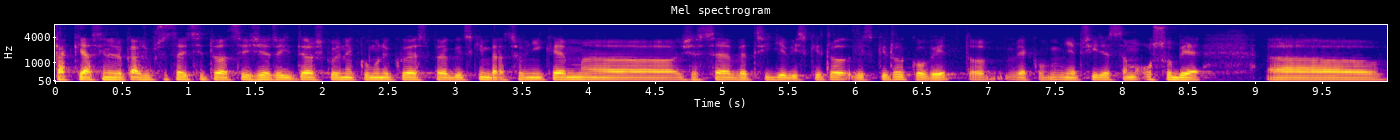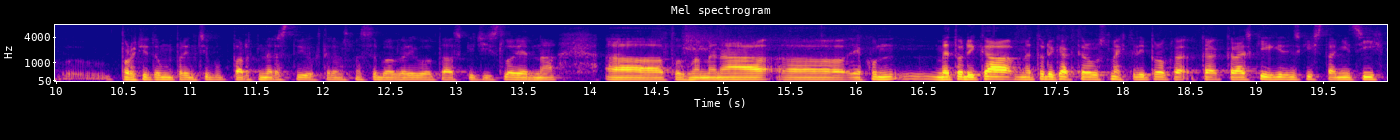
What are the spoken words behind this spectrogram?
tak já si nedokážu představit situaci, že ředitel školy nekomunikuje s pedagogickým pracovníkem, eh, že se ve třídě vyskytl, vyskytl COVID. To jako mně přijde samo o sobě proti tomu principu partnerství, o kterém jsme se bavili u otázky číslo jedna. To znamená, jako metodika, metodika, kterou jsme chtěli pro krajských hygienických stanicích,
